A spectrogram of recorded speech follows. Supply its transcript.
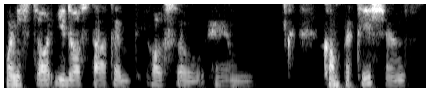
when Ido started also um, competitions,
